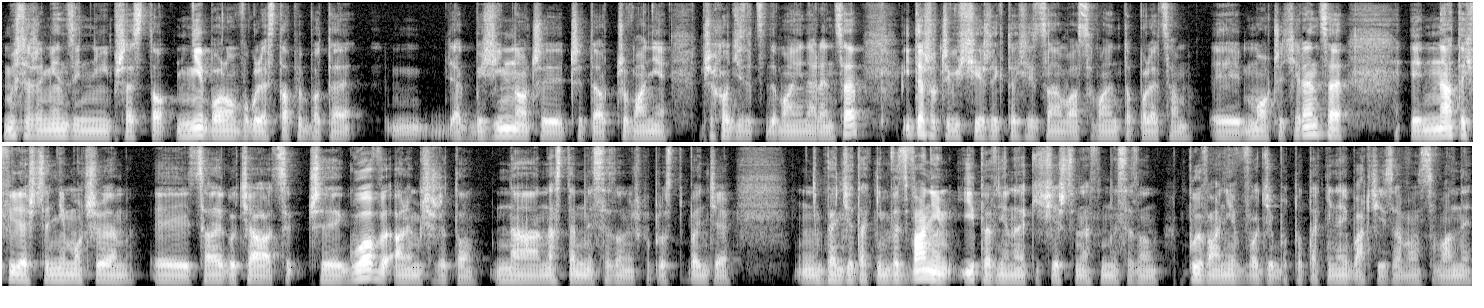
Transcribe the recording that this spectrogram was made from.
myślę, że między innymi przez to nie bolą w ogóle stopy, bo te mm, jakby zimno czy, czy to odczuwanie przechodzi zdecydowanie na ręce i też oczywiście jeżeli ktoś jest zaawansowany to polecam y, moczyć ręce. Y, na tę chwilę jeszcze nie moczyłem całego ciała czy głowy, ale myślę, że to na następny sezon już po prostu będzie będzie takim wyzwaniem i pewnie na jakiś jeszcze następny sezon pływanie w wodzie, bo to taki najbardziej zaawansowany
